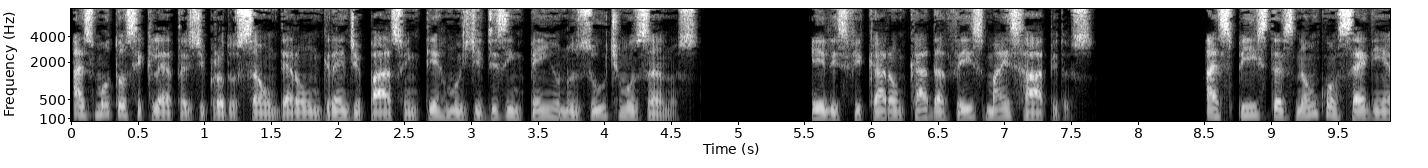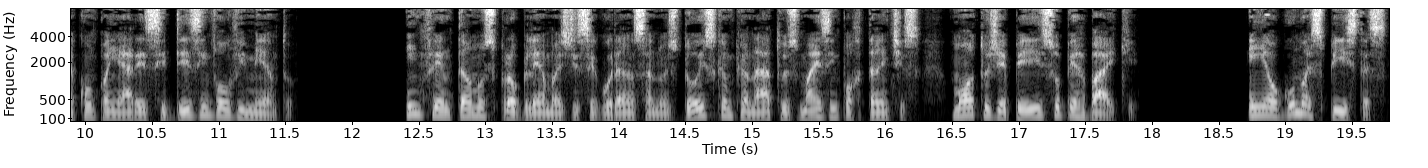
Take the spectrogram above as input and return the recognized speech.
As motocicletas de produção deram um grande passo em termos de desempenho nos últimos anos. Eles ficaram cada vez mais rápidos. As pistas não conseguem acompanhar esse desenvolvimento. Enfrentamos problemas de segurança nos dois campeonatos mais importantes, MotoGP e Superbike. Em algumas pistas,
